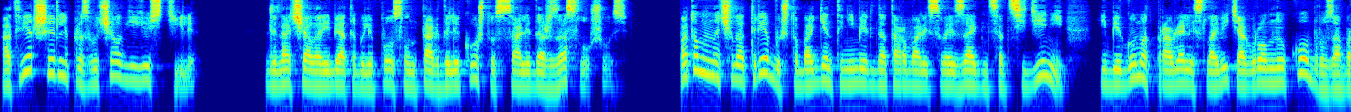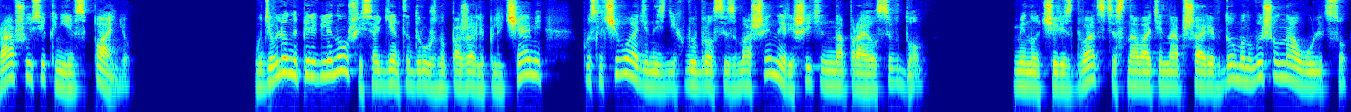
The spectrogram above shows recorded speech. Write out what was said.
Ответ Ширли прозвучал в ее стиле. Для начала ребята были посланы так далеко, что Салли даже заслушалась. Потом она начала требовать, чтобы агенты немедленно оторвали свои задницы от сидений и бегом отправлялись ловить огромную кобру, забравшуюся к ней в спальню. Удивленно переглянувшись, агенты дружно пожали плечами, после чего один из них выбрался из машины и решительно направился в дом. Минут через двадцать, основательно обшарив дом, он вышел на улицу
